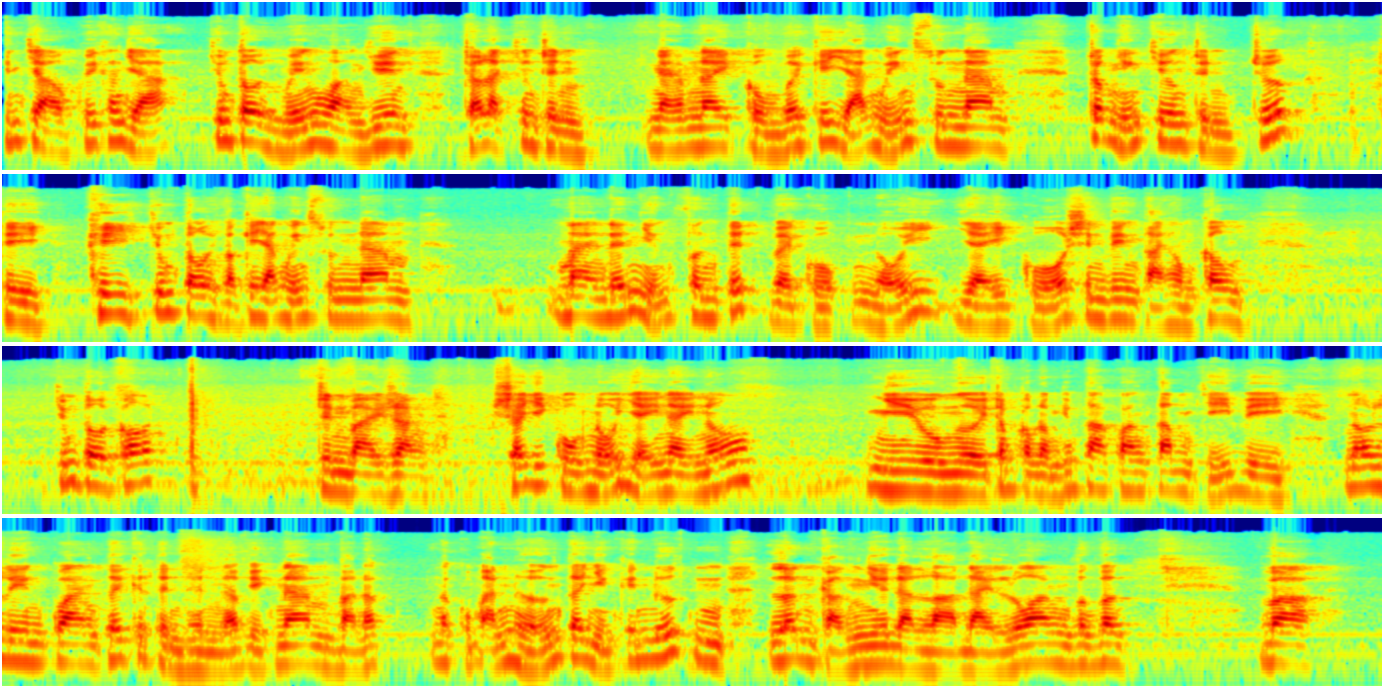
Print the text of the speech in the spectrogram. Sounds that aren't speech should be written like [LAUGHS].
Kính chào quý khán giả, chúng tôi Nguyễn Hoàng Duyên trở lại chương trình ngày hôm nay cùng với ký giả Nguyễn Xuân Nam. Trong những chương trình trước thì khi chúng tôi và ký giả Nguyễn Xuân Nam mang đến những phân tích về cuộc nổi dậy của sinh viên tại Hồng Kông, chúng tôi có trình bày rằng sở dĩ cuộc nổi dậy này nó nhiều người trong cộng đồng chúng ta quan tâm chỉ vì nó liên quan tới cái tình hình ở Việt Nam và nó nó cũng ảnh hưởng tới những cái nước lân cận như Đà là Đài Loan vân vân. Và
